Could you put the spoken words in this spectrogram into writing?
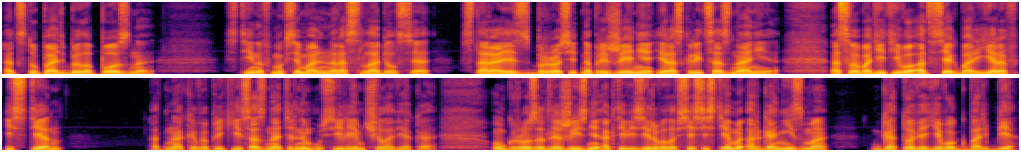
Отступать было поздно. Стинов максимально расслабился, стараясь сбросить напряжение и раскрыть сознание, освободить его от всех барьеров и стен. Однако, вопреки сознательным усилиям человека, угроза для жизни активизировала все системы организма, готовя его к борьбе.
